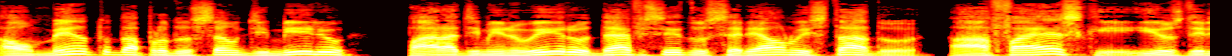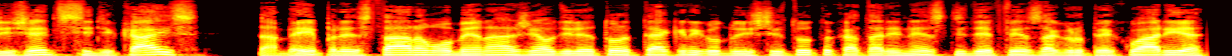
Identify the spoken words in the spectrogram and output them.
aumento da produção de milho para diminuir o déficit do cereal no estado. A FAESC e os dirigentes sindicais também prestaram homenagem ao diretor técnico do Instituto Catarinense de Defesa Agropecuária,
